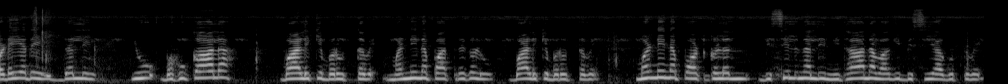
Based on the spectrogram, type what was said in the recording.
ಒಡೆಯದೇ ಇದ್ದಲ್ಲಿ ಇವು ಬಹುಕಾಲ ಬಾಳಿಕೆ ಬರುತ್ತವೆ. ಮಣ್ಣಿನ ಪಾತ್ರೆಗಳು ಬಾಳಿಕೆ ಬರುತ್ತವೆ. ಮಣ್ಣಿನ ಪಾಟ್ಗಳನ್ನು ಬಿಸಿಲಿನಲ್ಲಿ ನಿಧಾನವಾಗಿ ಬಿಸಿಯಾಗುತ್ತವೆ.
